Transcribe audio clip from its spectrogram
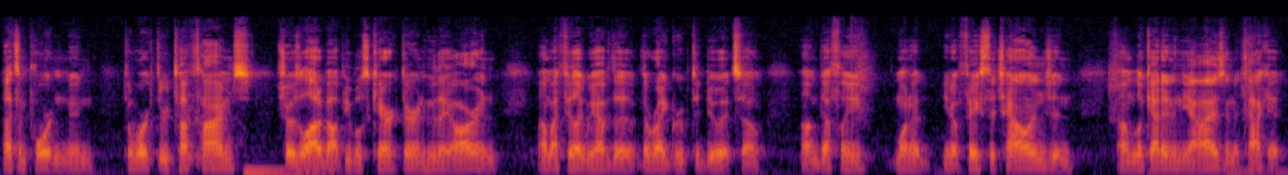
that's important. And to work through tough times shows a lot about people's character and who they are, and um, I feel like we have the the right group to do it. So um, definitely want to you know face the challenge and um, look at it in the eyes and attack it.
